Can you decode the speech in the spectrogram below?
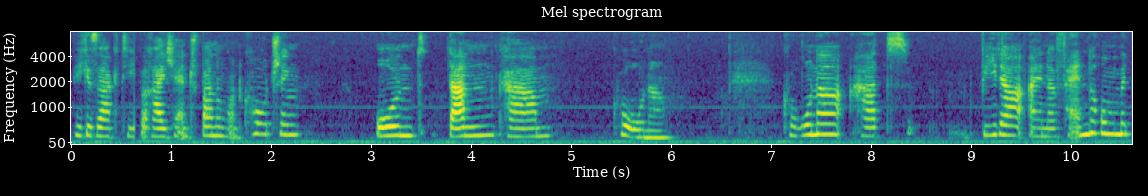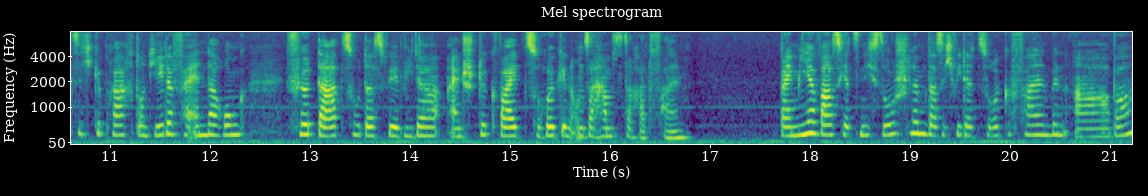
wie gesagt, die Bereiche Entspannung und Coaching. Und dann kam Corona. Corona hat wieder eine Veränderung mit sich gebracht und jede Veränderung führt dazu, dass wir wieder ein Stück weit zurück in unser Hamsterrad fallen. Bei mir war es jetzt nicht so schlimm, dass ich wieder zurückgefallen bin, aber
